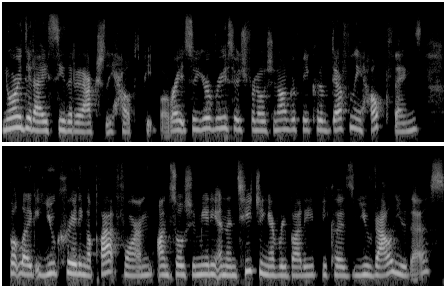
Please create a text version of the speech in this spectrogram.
nor did i see that it actually helped people right? So your research for oceanography could have definitely helped things but like you creating a platform on social media and then teaching everybody because you value this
